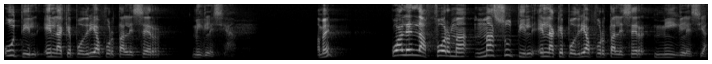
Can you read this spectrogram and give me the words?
útil en la que podría fortalecer mi iglesia. Amén. ¿Cuál es la forma más útil en la que podría fortalecer mi iglesia?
